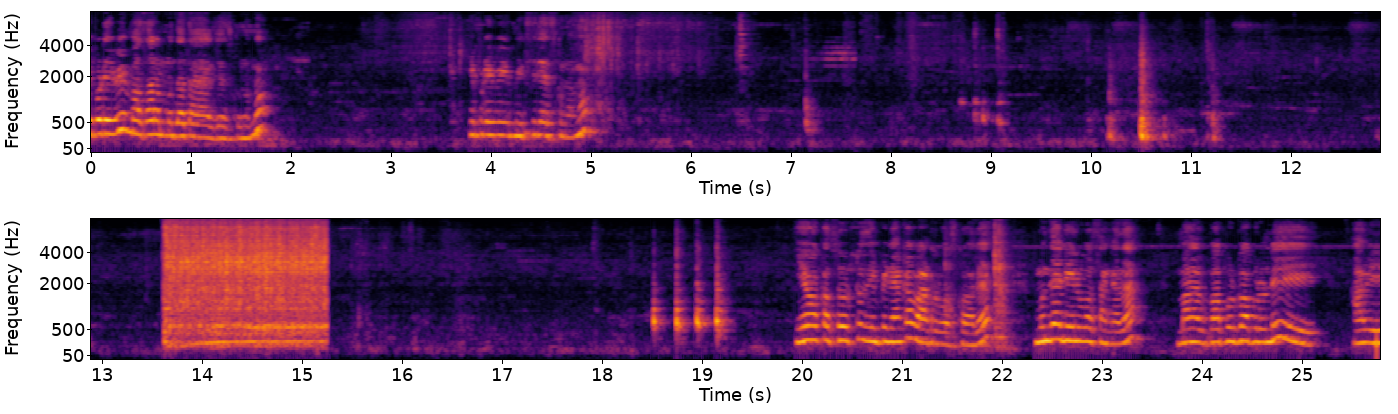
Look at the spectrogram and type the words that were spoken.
ఇప్పుడు ఇవి మసాలా ముద్ద తయారు చేసుకుందాము. ఇప్పుడు ఇవి మిక్సీ చేసుకుందాము. ఏ ఒక చుట్టు దింపినాక వాటర్ పోసుకోవాలి. ముందే నీళ్ళు పోసాం కదా. మా బబ్బులు బబ్బులు ఉండి అవి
